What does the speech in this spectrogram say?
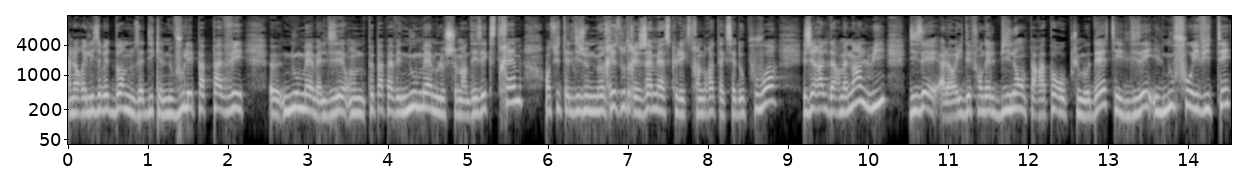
alors Elisabeth Borne nous a dit qu'elle ne voulait pas paver euh, nous-mêmes. Elle disait on ne peut pas paver nous-mêmes le chemin des extrêmes. Ensuite, elle dit je ne me résoudrai jamais à ce que l'extrême droite accède au pouvoir. Gérald Darmanin, lui, disait alors il défendait le bilan par rapport aux plus modestes et il disait il nous faut éviter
